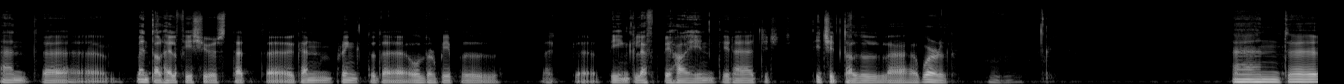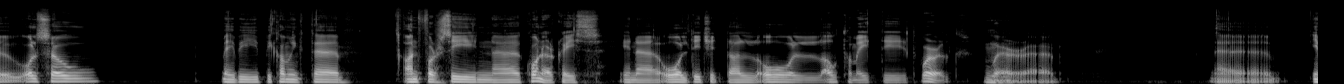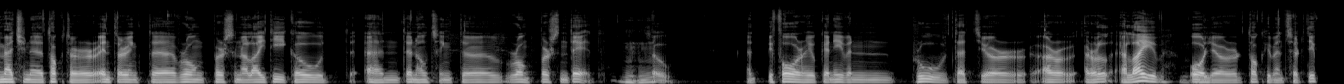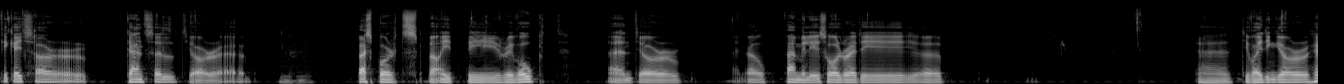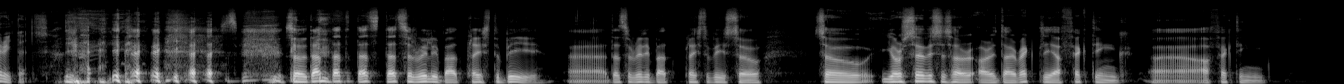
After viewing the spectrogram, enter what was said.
and uh, mental health issues that uh, can bring to the older people like uh, being left behind in a dig digital uh, world mm -hmm. and also maybe becoming the unforeseen corner case in a all digital all automated world mm -hmm. where uh, imagine a doctor entering the wrong personal ID code and announcing the wrong person dead. Mm -hmm. So, and before you can even prove that you're are, are alive, mm -hmm. all your document certificates are cancelled, your uh, mm -hmm. passports might be revoked, and your I know family is already uh, uh, dividing your inheritance. yes. So that that that's that's a really bad place to be. Uh, that's a really bad place to be. So so your services are are directly affecting uh, affecting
